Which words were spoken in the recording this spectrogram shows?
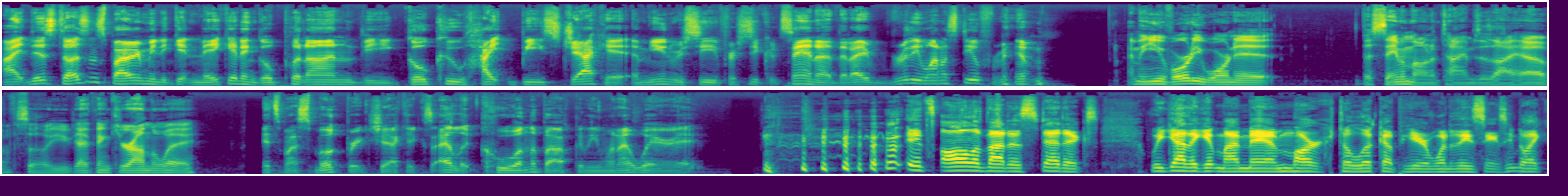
I this does inspire me to get naked and go put on the Goku Hype Beast jacket Immune received for Secret Santa that I really want to steal from him. I mean, you've already worn it the same amount of times as I have, so you, I think you're on the way. It's my smoke break jacket because I look cool on the balcony when I wear it. it's all about aesthetics. We got to get my man Mark to look up here one of these things. He'd be like,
